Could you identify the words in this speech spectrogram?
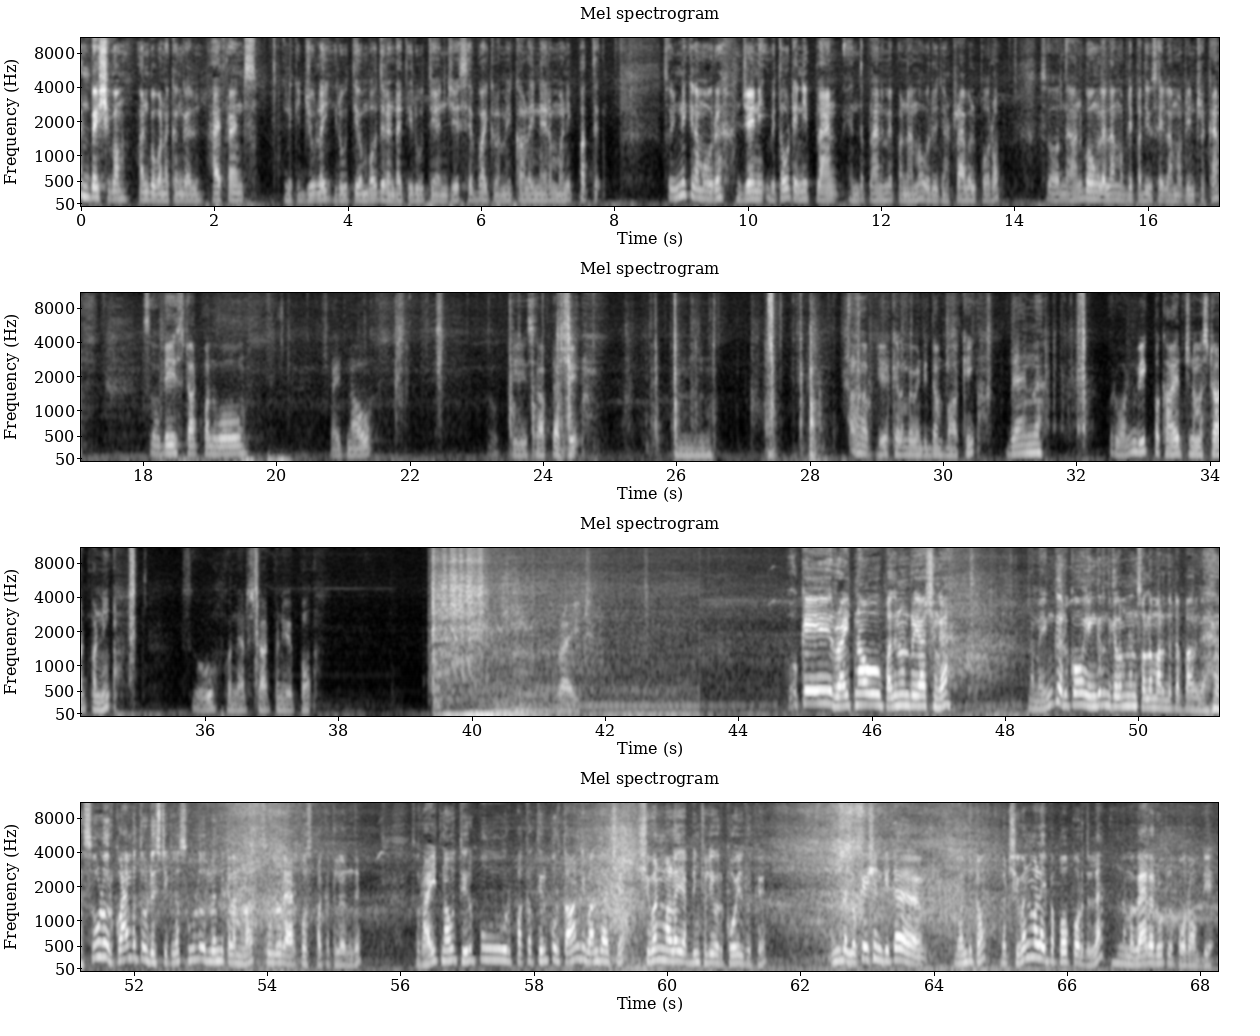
அன்பே சிவம் அன்பு வணக்கங்கள். ஹாய் ஃப்ரெண்ட்ஸ் இன்றைக்கி ஜூலை இருபத்தி ஒம்பது ரெண்டாயிரத்தி இருபத்தி அஞ்சு. செவ்வாய்க்கிழமை காலை நேரம் மணி பத்து. ஸோ இன்றைக்கி நம்ம ஒரு ஜேர்னி வித்தவுட் எனி பிளான் எந்த பிளானுமே பண்ணாமல் ஒரு ட்ராவல் போகிறோம் ஸோ அந்த அனுபவங்கள் எல்லாம் அப்படியே பதிவு செய்யலாம் அப்படின்ட்டு இருக்கேன் ஸோ அப்படியே ஸ்டார்ட் பண்ணுவோம். ரைட் நாவ் ஓகே சாப்பிட்டாச்சு. அப்படியே கிளம்ப வேண்டியது தான் பாக்கி. தென் ஒரு ஒன் வீக் பக்கம் ஆயிடுச்சு நம்ம ஸ்டார்ட் பண்ணி. ஸோ கொஞ்ச நேரம் ஸ்டார்ட் பண்ணி வைப்போம். Hmm, right okay right now பதினொன்றரை ஆச்சுங்க நம்ம எங்கே இருக்கோம் எங்கேருந்து கிளம்பணும்னு சொல்ல மறந்துட்டேன் பாருங்கள் சூலூர் கோயம்புத்தூர் டிஸ்ட்ரிக்டில் சூலூர்லேருந்து கிளம்புனோம். சூலூர் ஏர்போர்ட் பக்கத்தில் இருந்து. ஸோ ரைட் நவ் திருப்பூர் பக்கம் திருப்பூர் தாண்டி வந்தாச்சு. சிவன்மலை அப்படின்னு சொல்லி ஒரு கோயில் இருக்குது அந்த லொக்கேஷன் கிட்ட வந்துட்டோம். பட் சிவன்மலை இப்போ போக போகிறதில்ல நம்ம வேறு ரூட்டில் போகிறோம் அப்படியே.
